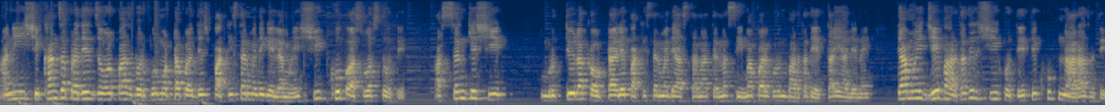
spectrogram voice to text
आणि शिखांचा प्रदेश जवळपास भरपूर मोठा प्रदेश पाकिस्तानमध्ये गेल्यामुळे शीख खूप अस्वस्थ होते. असंख्य शीख मृत्यूला कवटाळले पाकिस्तानमध्ये असताना त्यांना सीमा पार करून भारतात येताही आले नाही. त्यामुळे जे भारतातील शीख होते ते खूप नाराज होते.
